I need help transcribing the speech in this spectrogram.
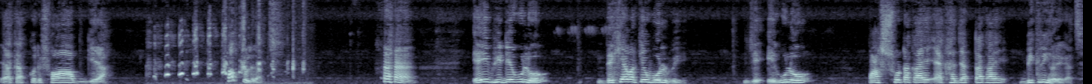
এক এক করে সব গেয়া, সব চলে যাচ্ছে। এই ভিডিওগুলো দেখে আবার কেউ বলবে যে এগুলো পাঁচশো টাকায়, এক হাজার টাকায় বিক্রি হয়ে গেছে।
